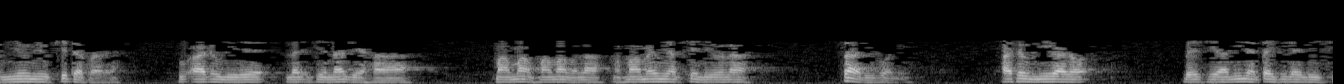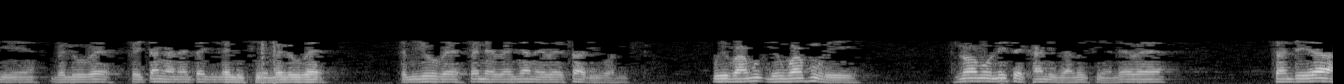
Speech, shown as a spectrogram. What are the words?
အမျိုးမျိုးဖြစ်တတ်ပါတယ်ခုအားထုတ်နေတဲ့အကျင့်လားခြင်းဟာမှန်မှမှန်မှမလားမမှန်မဲများဖြစ်နေလားစသည်ပေါ့လေအားထုတ်နည်းကတော့ဘယ်ဆရာနည်းနဲ့တိုက်ကြည့်လိုက်လို့ရှိရင်ဘယ်လိုပဲဘယ်ကျမ်းဂန်နဲ့တိုက်ကြည့်လိုက်လို့ရှိရင်ဘယ်လိုပဲတမျိုးပဲဆယ်နဲ့ပဲညနဲ့ပဲစသည်ပေါ့လေဝေဘာမှုယုံပါမှုတွေအလွန်မှုနှိမ့်ဆက်ခန်းနေကြလို့ရှိရင်လည်းပဲစံတရား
